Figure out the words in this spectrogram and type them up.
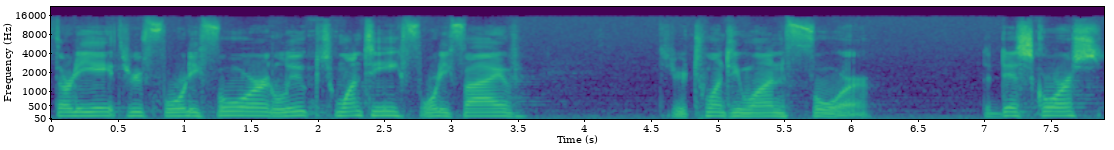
38 through 44, Luke 20, 45 through 21, 4. The discourse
